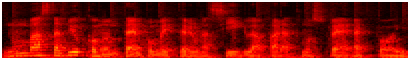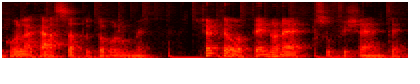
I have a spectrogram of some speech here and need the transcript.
Non basta più come un tempo mettere una sigla, fare atmosfera e poi con la cassa a tutto volume. Certe volte non è sufficiente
